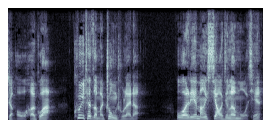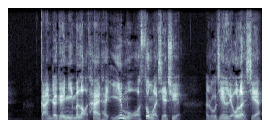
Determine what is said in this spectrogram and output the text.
这藕和瓜亏他怎么种出来的？我连忙孝敬了母亲，赶着给你们老太太姨母送了些去，如今留了些，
